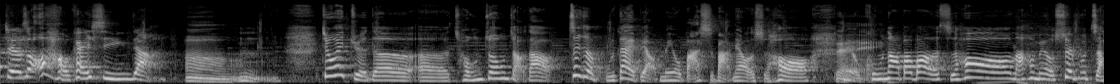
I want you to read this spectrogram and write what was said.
就觉得说哦好开心这样。嗯。嗯。就会觉得呃，从中找到这个不代表没有把屎把尿的时候，对。没有哭闹抱抱的时候，然后没有睡不着，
